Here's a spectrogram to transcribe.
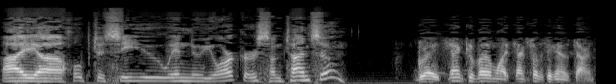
I uh, hope to see you in New York or sometime soon. Great. Thank you very much. Thanks for taking the time.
